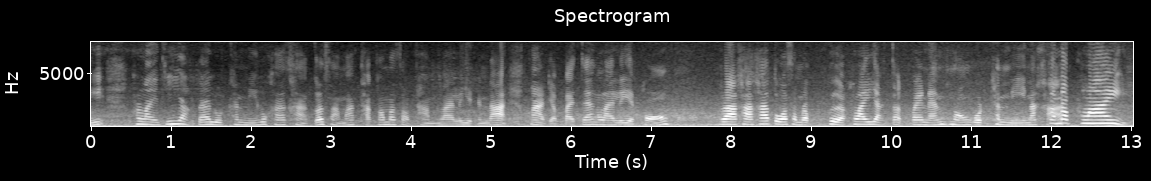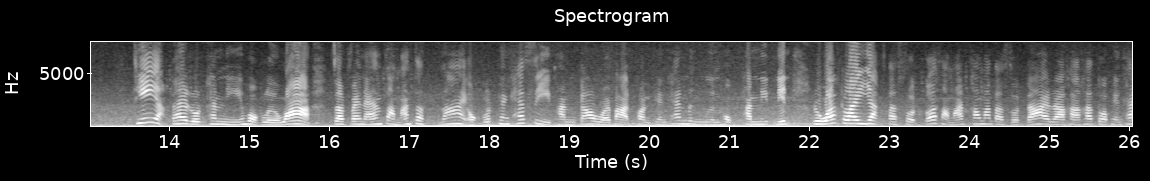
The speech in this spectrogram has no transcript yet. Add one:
นี้ ใครที่อยากได้รถคันนี้ลูกค้าค่ะ ก็สามารถทักเข้ามาสอบถามรายละเอียดกันได้ มาเดี๋ยวไปแจ้งรายละเอียดของราคาค่าตัวสำหรับเผื่อใครอยากจัดไฟแนนซ์น้องรถคันนี้นะคะสำหรับใคร ที่อยากได้รถคันนี้บอกเลยว่า จัดไฟแนนซ์สามารถจัดได้ออกรถเพียงแค่ 4,900 บาท ผ่อนเพียงแค่ 16,000 นิดๆหรือว่าใครอยากตัดสดก็สามารถเข้ามาตัดสดได้ราคาค่าตัวเพียงแค่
